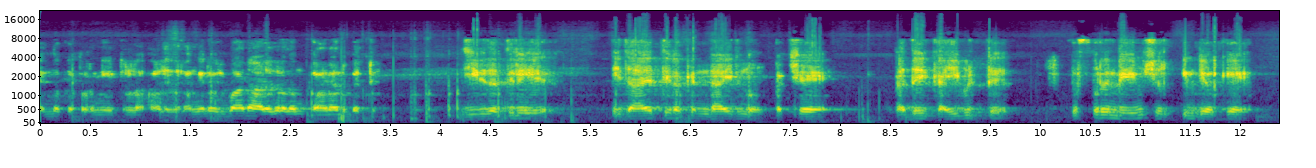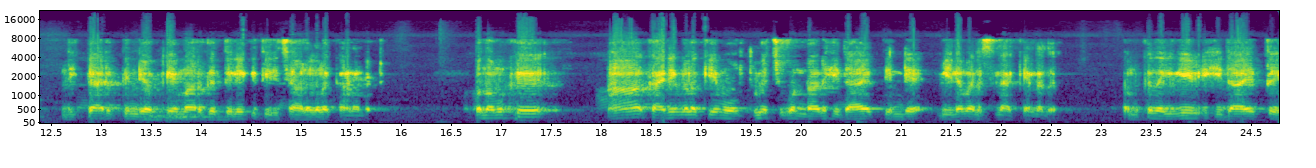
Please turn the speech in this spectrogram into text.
എന്നൊക്കെ തുടങ്ങിയിട്ടുള്ള ആളുകൾ. അങ്ങനെ ഒരുപാട് ആളുകളെ നമുക്ക് കാണാൻ പറ്റും. ജീവിതത്തിൽ ഹിതായത്തിലൊക്കെ ഉണ്ടായിരുന്നു പക്ഷെ അത് കൈവിട്ട് കുഫറിന്റെയും ഷിർക്കിന്റെയും ഒക്കെ ധിക്കാരത്തിന്റെ ഒക്കെ മാർഗത്തിലേക്ക് തിരിച്ച ആളുകളെ കാണാൻ പറ്റും. അപ്പൊ നമുക്ക് ആ കാര്യങ്ങളൊക്കെ ഓർത്തു വെച്ചുകൊണ്ടാണ് ഹിദായത്തിന്റെ വില മനസ്സിലാക്കേണ്ടത്. നമുക്ക് നൽകിയ ഹിദായത്ത്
